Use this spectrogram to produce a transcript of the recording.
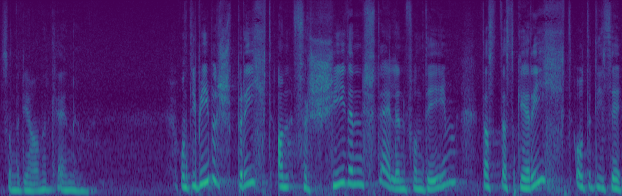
sondern die Anerkennung. Und die Bibel spricht an verschiedenen Stellen von dem, dass das Gericht oder diese,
